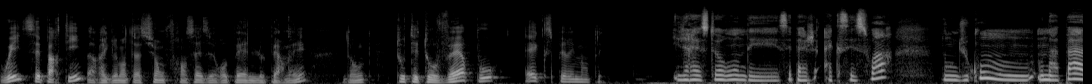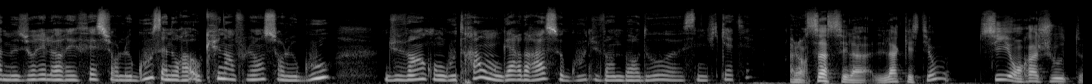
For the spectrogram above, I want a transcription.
oui, c'est parti. La réglementation française et européenne le permet. Donc tout est au vert pour expérimenter. Ils resteront des cépages accessoires. Donc du coup, on n'a pas à mesurer leur effet sur le goût. Ça n'aura aucune influence sur le goût du vin qu'on goûtera. On gardera ce goût du vin de Bordeaux euh, significatif. Alors ça, c'est la, la question. Si on rajoute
